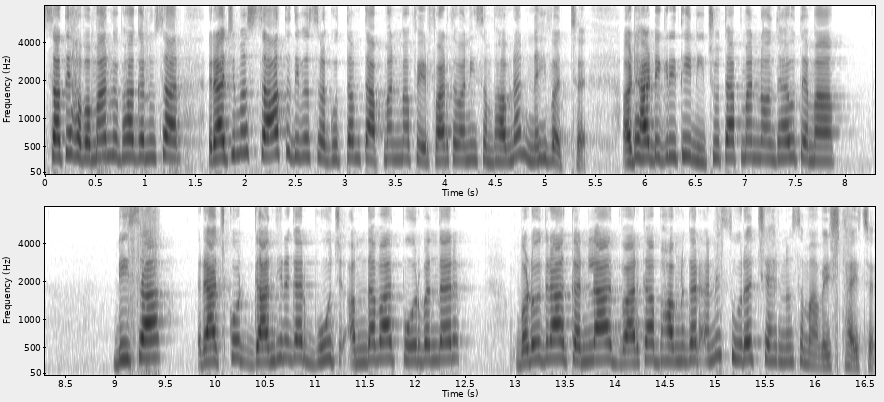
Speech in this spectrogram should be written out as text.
સાથે હવામાન વિભાગ અનુસાર રાજ્યમાં સાત દિવસ લઘુત્તમ તાપમાનમાં ફેરફાર થવાની સંભાવના નહીવત છે. અઢાર ડિગ્રીથી નીચું તાપમાન નોંધાયું, તેમાં ડીસા રાજકોટ, ગાંધીનગર, ભુજ, અમદાવાદ, પોરબંદર, વડોદરા, કંડલા, દ્વારકા, ભાવનગર અને સુરત શહેરનો સમાવેશ થાય છે.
